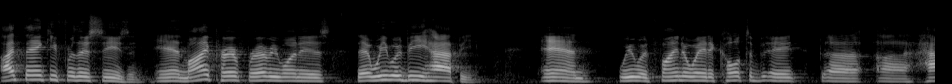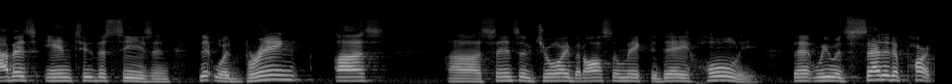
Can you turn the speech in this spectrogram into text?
I thank you for this season. And my prayer for everyone is that we would be happy and we would find a way to cultivate uh, uh, habits into the season that would bring us a sense of joy, but also make the day holy, that we would set it apart.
